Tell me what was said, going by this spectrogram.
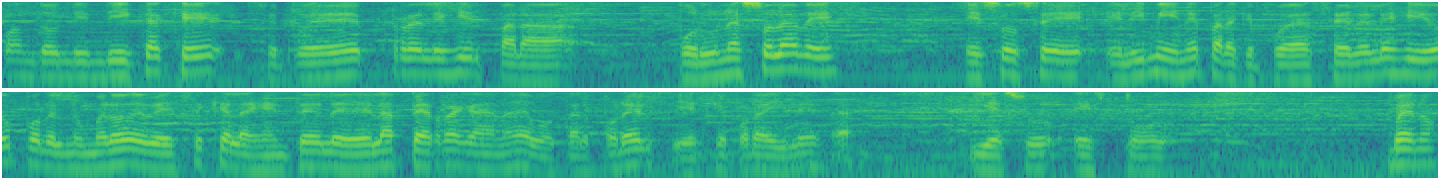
cuando le indica que se puede reelegir para por una sola vez eso se elimine para que pueda ser elegido por el número de veces que la gente le dé la perra gana de votar por él, si es que por ahí le da. Y eso es todo. Bueno,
